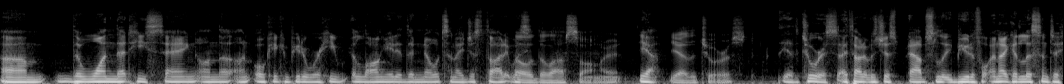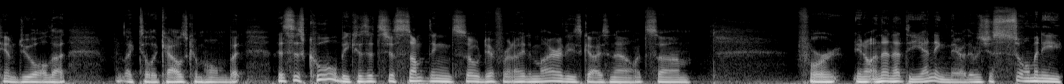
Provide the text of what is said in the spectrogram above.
Um, the one that he sang on the on OK Computer where he elongated the notes, and I just thought it was Oh, the last song, right? yeah Yeah, the tourist. yeah the tourist. I thought it was just absolutely beautiful, and I could listen to him do all that like till the cows come home. But this is cool because it's just something so different. I admire these guys now. It's um for you know, and then at the ending there, there was just so many,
